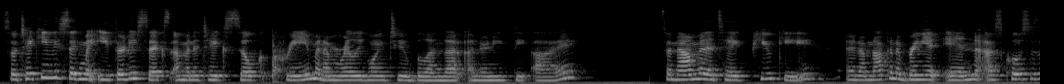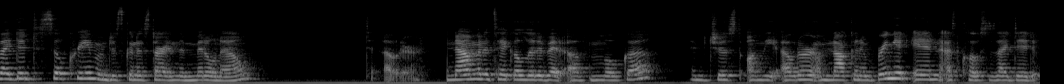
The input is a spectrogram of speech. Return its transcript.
So taking the Sigma E36, I'm gonna take Silk Cream and I'm really going to blend that underneath the eye. So now I'm gonna take Pukey And I'm not gonna bring it in as close as I did to Silk Cream. I'm just gonna start in the middle now to outer. Now I'm gonna take a little bit of Mocha and just on the outer, I'm not gonna bring it in as close as I did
